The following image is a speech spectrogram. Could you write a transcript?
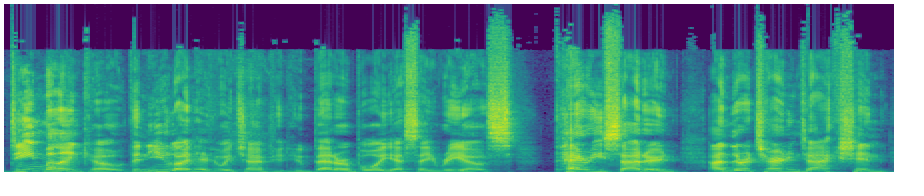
Dean Malenko, the new light heavyweight champion who bet our boy Essa Rios. Perry Saturn. And they're returning to action.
